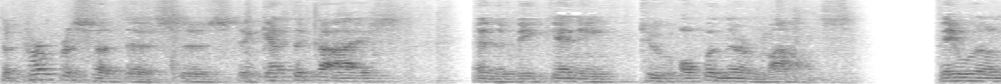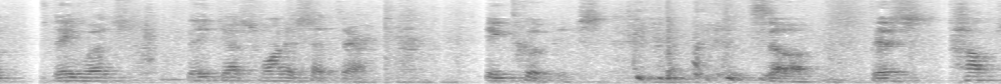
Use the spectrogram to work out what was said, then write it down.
The purpose of this is to get the guys in the beginning to open their mouths. They will. They was. They just want to sit there, eat cookies. so this helps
